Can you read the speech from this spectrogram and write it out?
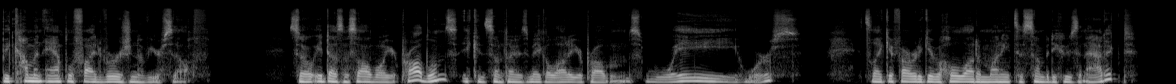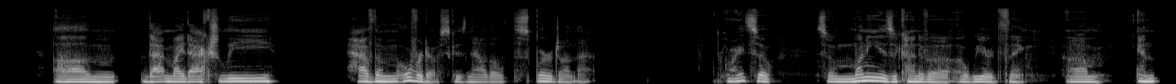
become an amplified version of yourself. So it doesn't solve all your problems. It can sometimes make a lot of your problems way worse. It's like if I were to give a whole lot of money to somebody who's an addict, um, that might actually have them overdose because now they'll splurge on that. Right. So, so money is a kind of a, a weird thing. Um, and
